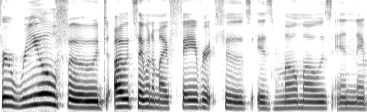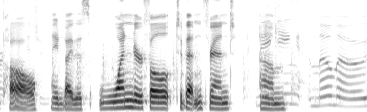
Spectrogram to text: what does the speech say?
for real food, I would say one of my favorite foods is momos in Nepal, made by this wonderful Tibetan friend. Um, momos.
